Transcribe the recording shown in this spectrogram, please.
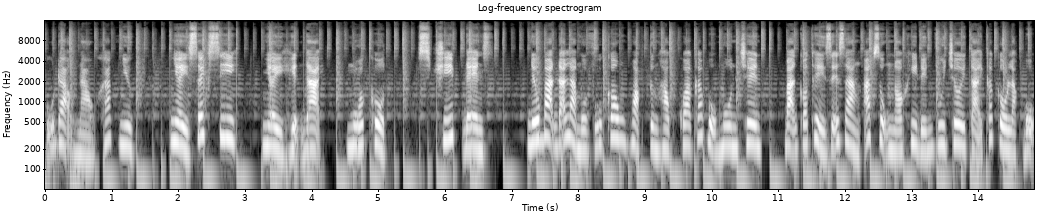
vũ đạo nào khác như nhảy sexy, nhảy hiện đại, múa cột, strip dance. Nếu bạn đã là một vũ công hoặc từng học qua các bộ môn trên, bạn có thể dễ dàng áp dụng nó khi đến vui chơi tại các câu lạc bộ.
